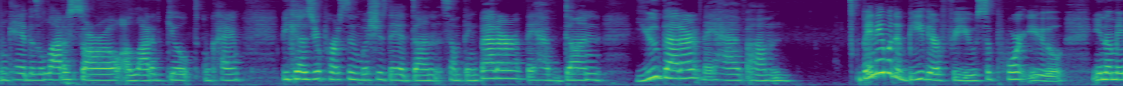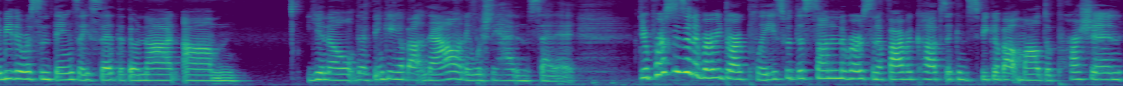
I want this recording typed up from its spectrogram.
okay? There's a lot of sorrow, a lot of guilt, okay? Because your person wishes they had done something better. They have done you better. They have um, been able to be there for you, support you. You know, maybe there were some things they said that they're not, um, you know, they're thinking about now and they wish they hadn't said it. Your person is in a very dark place with the sun in the verse and a five of cups. It can speak about mild depression,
